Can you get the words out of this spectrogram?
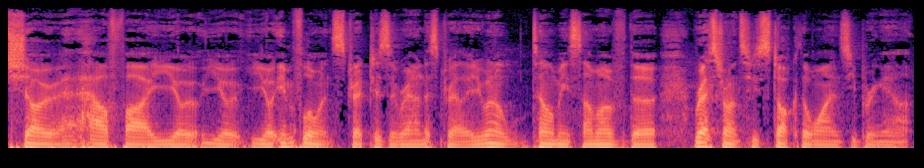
show how far your your your influence stretches around Australia, do you want to tell me some of the restaurants who stock the wines you bring out?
